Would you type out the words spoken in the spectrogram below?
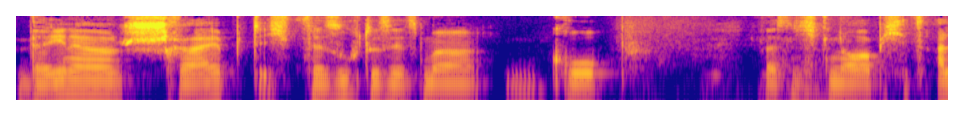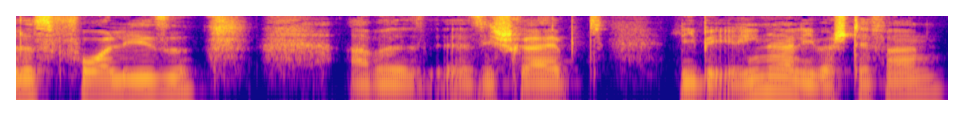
Verena schreibt, ich versuche das jetzt mal grob ich weiß nicht genau, ob ich jetzt alles vorlese, aber äh, sie schreibt, liebe Irina, lieber Stefan,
